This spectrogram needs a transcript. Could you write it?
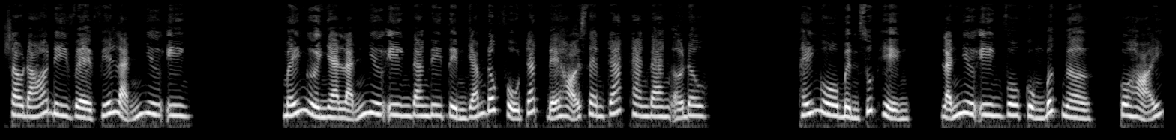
sau đó đi về phía lãnh như yên. Mấy người nhà lãnh như yên đang đi tìm giám đốc phụ trách để hỏi xem Trác Khang đang ở đâu. Thấy Ngô Bình xuất hiện, lãnh như yên vô cùng bất ngờ, cô hỏi,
